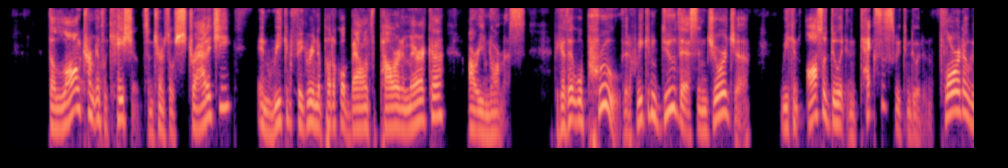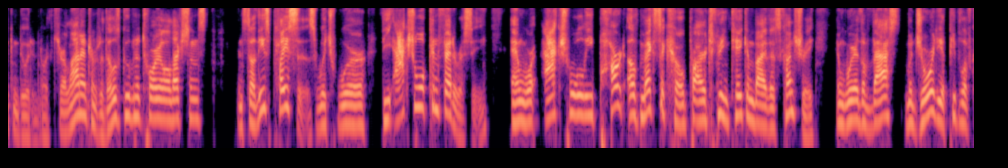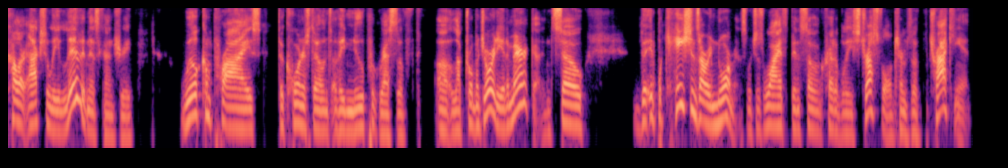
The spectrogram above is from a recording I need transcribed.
the long term implications in terms of strategy and reconfiguring the political balance of power in America are enormous because it will prove that if we can do this in Georgia, we can also do it in Texas, we can do it in Florida, we can do it in North Carolina in terms of those gubernatorial elections. And so these places, which were the actual Confederacy and were actually part of Mexico prior to being taken by this country, and where the vast majority of people of color actually live in this country, will comprise the cornerstones of a new progressive uh, electoral majority in America. And so the implications are enormous, which is why it's been so incredibly stressful in terms of tracking it.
